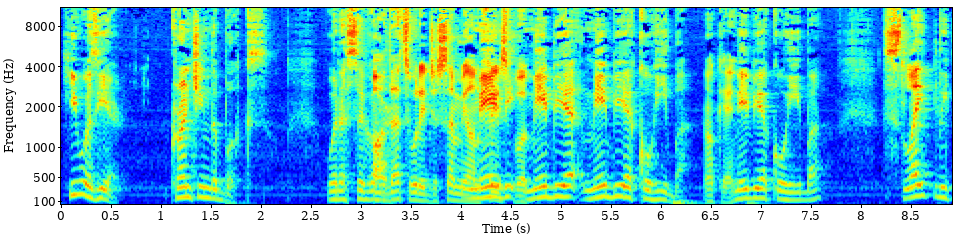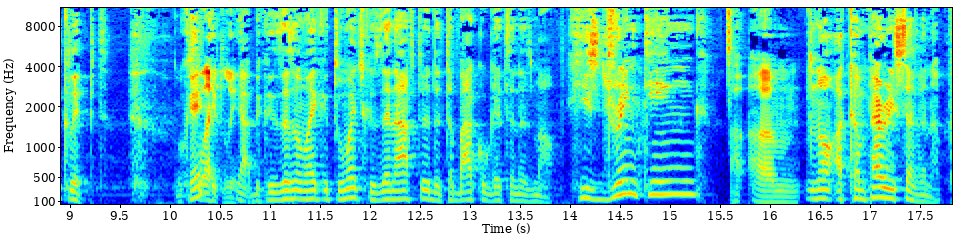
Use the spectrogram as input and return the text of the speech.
he was here crunching the books with a cigar. Oh, that's what he just sent me on maybe, Facebook. Maybe a, maybe a Cohiba. Okay. Maybe a Cohiba, slightly clipped. Okay. Slightly. Yeah, because he doesn't like it too much. Because then after the tobacco gets in his mouth, he's drinking Uh, um, no a Campari Seven Up.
